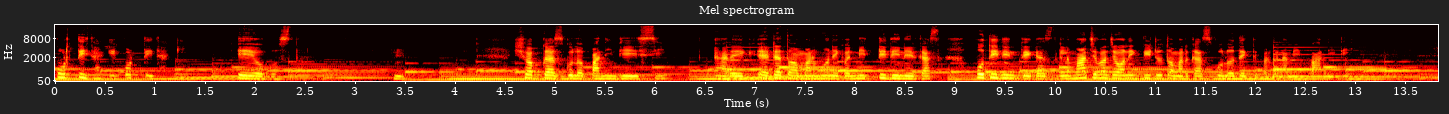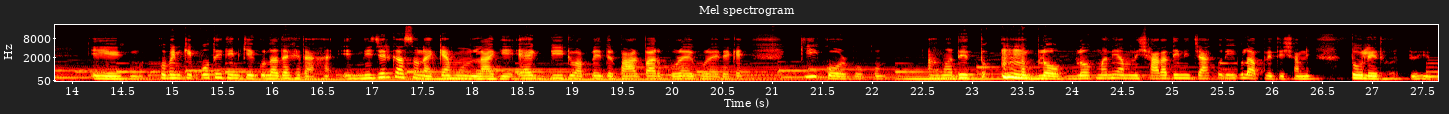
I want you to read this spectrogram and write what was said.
করতেই থাকি করতেই থাকি। এই অবস্থা। হুম। সব গাছগুলো পানি দিয়েছি। আর এটা তো আমার মনে করেন নিত্যদিনের কাজ প্রতিদিন তো গাছ মাঝে মাঝে অনেক ভিডিও তো আমার গাছগুলো দেখতে পারবেন আমি পানি দিই। এই কবেন কি প্রতিদিন কি এগুলো দেখে না হ্যাঁ, নিজের কাছেও না কেমন লাগে এক ভিডিও আপনাদের বারবার ঘোরায় ঘোরায় দেখে। কি করব কোন? আমাদের তো ব্লগ ব্লগ মানে আমি সারাদিনই যা করি এগুলো আপনাদের সামনে তুলে ধরতে হইব।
